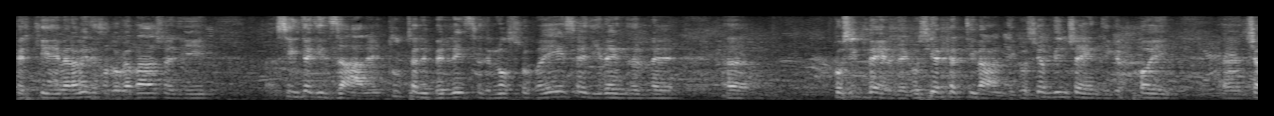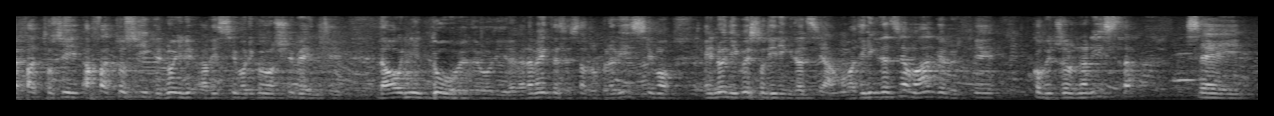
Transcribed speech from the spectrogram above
perché veramente è stato capace di sintetizzare tutte le bellezze del nostro paese, di renderle eh, così belle, così accattivanti, così avvincenti che poi eh, ci ha fatto, sì, ha fatto sì che noi avessimo riconoscimenti da ogni dove, devo dire, veramente sei stato bravissimo e noi di questo ti ringraziamo, ma ti ringraziamo anche perché come giornalista sei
